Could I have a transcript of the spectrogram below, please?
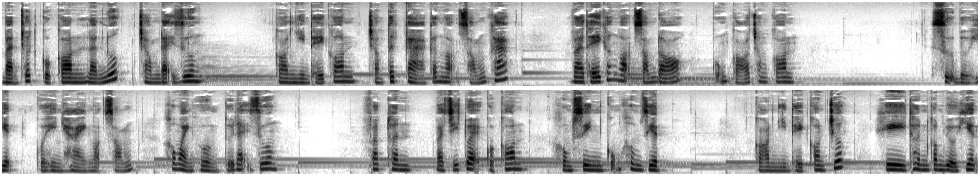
Bản chất của con là nước trong đại dương. Con nhìn thấy con trong tất cả các ngọn sóng khác và thấy các ngọn sóng đó cũng có trong con. Sự biểu hiện của hình hài ngọn sóng không ảnh hưởng tới đại dương. Pháp thân và trí tuệ của con không sinh cũng không diệt. Con nhìn thấy con trước khi thân con biểu hiện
